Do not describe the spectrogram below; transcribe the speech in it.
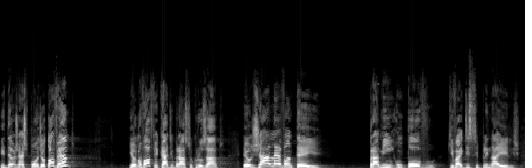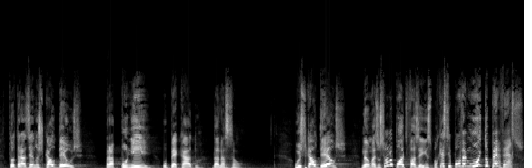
E Deus responde: Eu estou vendo. E eu não vou ficar de braço cruzado. Eu já levantei para mim um povo que vai disciplinar eles. Estou trazendo os caldeus para punir o pecado da nação. Os caldeus, não, mas o senhor não pode fazer isso porque esse povo é muito perverso.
